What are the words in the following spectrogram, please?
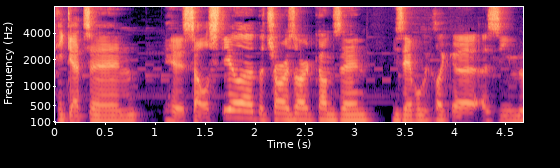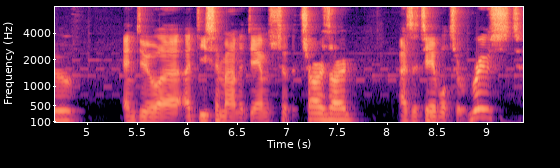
he gets in his Celesteela, the Charizard comes in. He's able to click a, a Z move and do a, a, decent amount of damage to the Charizard as it's able to roost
